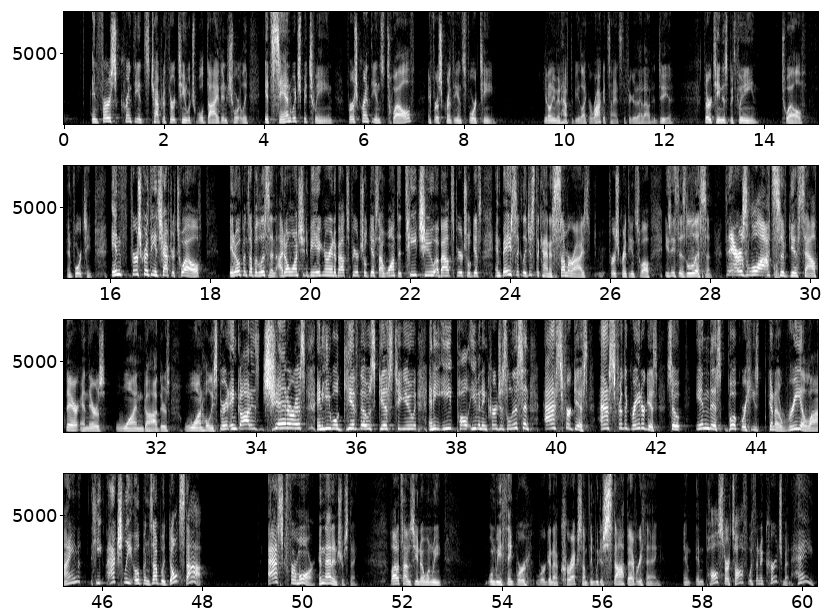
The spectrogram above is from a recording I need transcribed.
in 1 Corinthians chapter 13, which we'll dive in shortly, it's sandwiched between 1 Corinthians 12 and 1 Corinthians 14. You don't even have to be like a rocket science to figure that out, do you? 13 is between 12 and 14. In 1 Corinthians chapter 12, it opens up with listen, I don't want you to be ignorant about spiritual gifts. I want to teach you about spiritual gifts. And basically, just to kind of summarize 1 Corinthians 12, he says, listen, there's lots of gifts out there, and there's one God. There's one Holy Spirit, and God is generous, and He will give those gifts to you. And he, Paul even encourages, listen, ask for gifts, ask for the greater gifts. So in this book where he's going to realign, he actually opens up with, don't stop. Ask for more. Isn't that interesting? A lot of times, you know, when we when we think we're we're going to correct something, we just stop everything. And, and Paul starts off with an encouragement. Hey,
